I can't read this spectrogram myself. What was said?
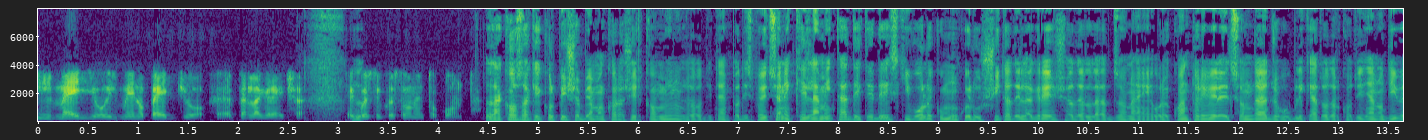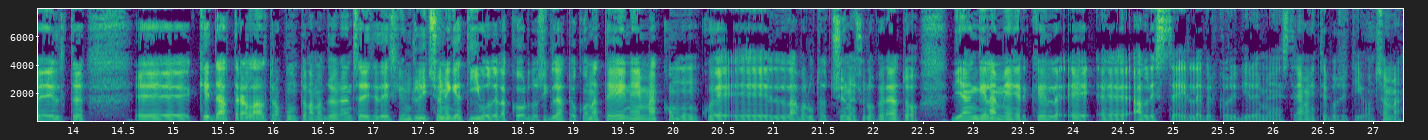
il meglio o il meno peggio eh, per la Grecia e questo in questo momento conta. La cosa che colpisce, abbiamo ancora circa un minuto di tempo a disposizione, è che la metà dei tedeschi vuole comunque l'uscita della Grecia dalla zona euro e quanto rivela il sondaggio pubblicato dal quotidiano Die Welt eh, che dà tra l'altro appunto alla maggioranza dei tedeschi un giudizio negativo dell'accordo siglato con Atene ma comunque eh, la valutazione sull'operato di Angela Merkel è eh, alle stelle per così dire, è estremamente positivo. Insomma,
